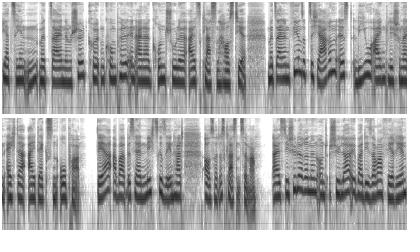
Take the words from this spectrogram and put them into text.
Jahrzehnten mit seinem Schildkrötenkumpel in einer Grundschule als Klassenhaustier. Mit seinen 74 Jahren ist Leo eigentlich schon ein echter Eidechsenoper, der aber bisher nichts gesehen hat, außer das Klassenzimmer. Als die Schülerinnen und Schüler über die Sommerferien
